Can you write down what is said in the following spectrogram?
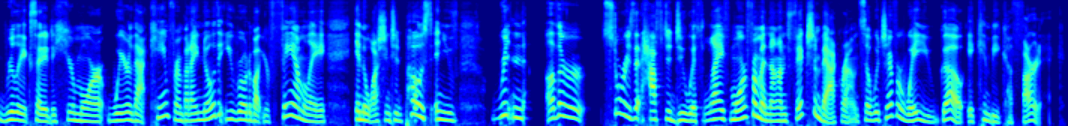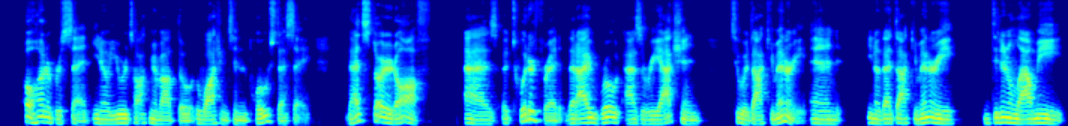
really excited to hear more where that came from, but I know that you wrote about your family in the Washington Post and you've written other stories that have to do with life more from a nonfiction background. So whichever way you go, it can be cathartic. Oh, 100%. You know, you were talking about the the Washington Post essay. That started off as a Twitter thread that I wrote as a reaction to a documentary. And, you know, that documentary didn't allow me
